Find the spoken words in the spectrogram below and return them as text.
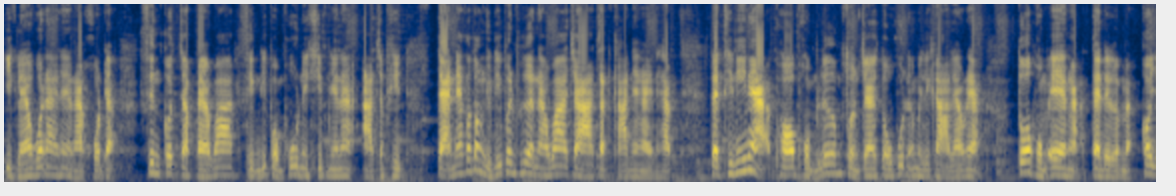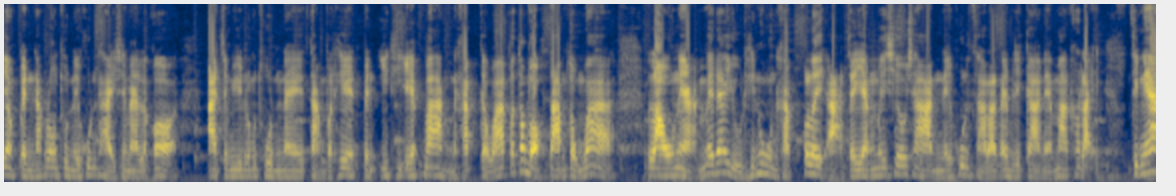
อีกแล้วก็ได้ในอนาคตอะ ซึ่งก็จะแปลว่าสิ่งที่ผมพูดในคลิปเนี้ยนะอาจจะผิด แต่เนี้ยก็ต้องอยู่ที่เพื่อนๆนะว่าจะจัดการยังไงนะครับ แต่ทีนี้เนี่ยพอผมเริ่มสนใจตัวหุ้นอเมริกาแล้วเนี่ยตัวผมเองอะแต่เดิมอะก็ยังเป็นนักลงทุนในหุ้นไทยใช่ไหมแล้วก็อาจจะมีลงทุนในต่างประเทศเป็น ETF บ้างนะครับแต่ว่าก็ต้องบอกตามตรงว่าเราเนี่ยไม่ได้อยู่ที่นู่นครับก็เลยอาจจะยังไม่เชี่ยวชาญในหุ้นสหรัฐอเมริกาเนี่ยมากเท่าไหร่ทีเนี้ย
